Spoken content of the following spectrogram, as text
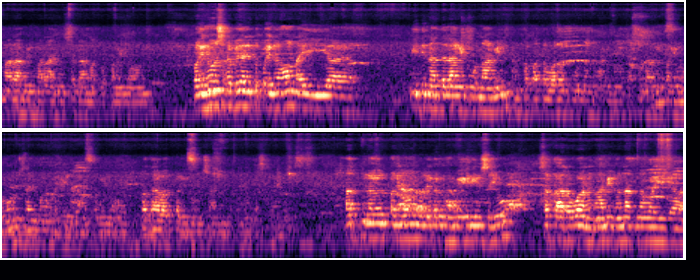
Maraming maraming salamat po, Panginoon. Panginoon, sa kabila nito, Panginoon, ay uh, idinadalangin po namin ang kapatawaran po ng kasalanan, Panginoon, sa mga kahinaan, Panginoon. Patawad, Panginoon, sa aming kasalanan. At ngayon, Panginoon, muli kami humihiling sa iyo sa kaarawan ng aming anak na may uh,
